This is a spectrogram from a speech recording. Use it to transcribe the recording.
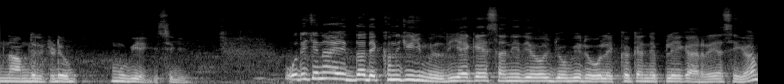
ਨਾਮ ਦੇ ਰਿਲੇਟਡ ਮੂਵੀ ਹੈਗੀ ਸੀਗੀ। ਉਹਦੇ 'ਚ ਨਾ ਇਦਾਂ ਦੇਖਣ ਨੂੰ ਚੀਜ਼ ਮਿਲਦੀ ਹੈ ਕਿ ਸਨੀ ਦਿਓਲ ਜੋ ਵੀ ਰੋਲ ਇੱਕ ਕਹਿੰਦੇ ਪਲੇ ਕਰ ਰਿਹਾ ਸੀਗਾ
